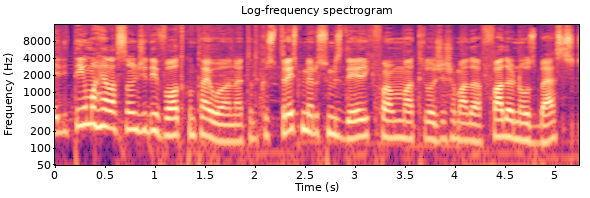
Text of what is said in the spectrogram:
ele tem uma relação de ida volta com Taiwan, né? Tanto que os três primeiros filmes dele, que formam uma trilogia chamada Father Knows Best,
